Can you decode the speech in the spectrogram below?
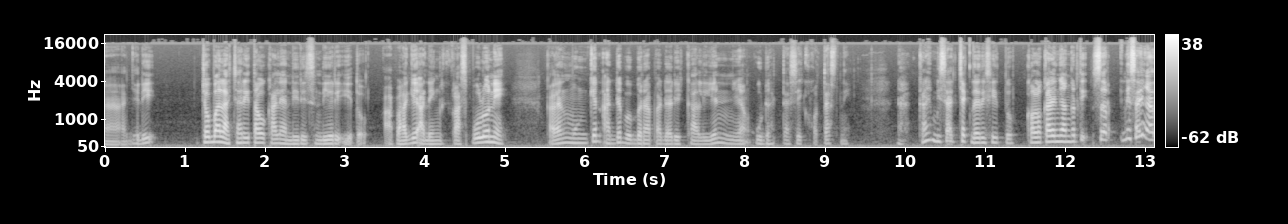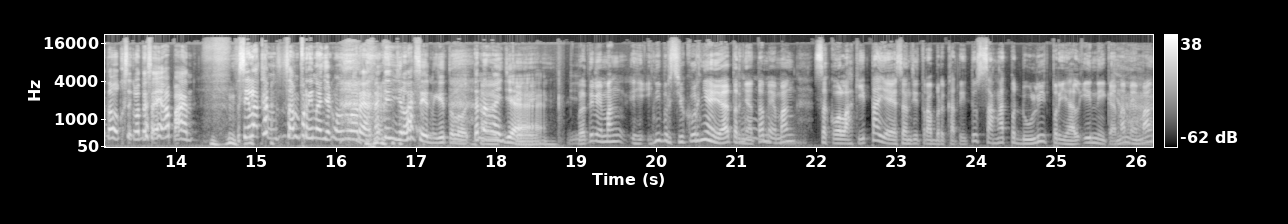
Nah, jadi cobalah cari tahu kalian diri sendiri gitu. Apalagi ada yang kelas 10 nih. Kalian mungkin ada beberapa dari kalian yang udah tes psikotes nih. Nah, kalian bisa cek dari situ. Kalau kalian nggak ngerti, sir, ini saya nggak tahu psikotes saya apaan. Silakan samperin aja konselor ya, nanti dijelasin gitu loh. Tenang Oke. aja. Berarti memang ini bersyukurnya ya ternyata Hmm. memang sekolah kita Yayasan Citra Berkat itu sangat peduli perihal ini karena Ya. memang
